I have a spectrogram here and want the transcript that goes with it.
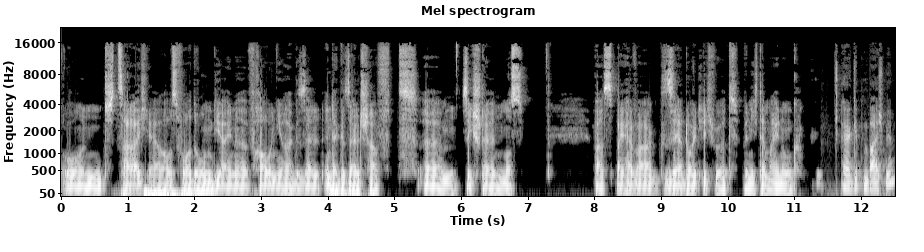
und zahlreiche Herausforderungen, die eine Frau in ihrer Gesell in der Gesellschaft ähm, sich stellen muss was bei Heather sehr deutlich wird, bin ich der Meinung. Äh, gibt ein Beispiel?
